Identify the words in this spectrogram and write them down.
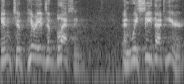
into periods of blessing. And we see that here.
